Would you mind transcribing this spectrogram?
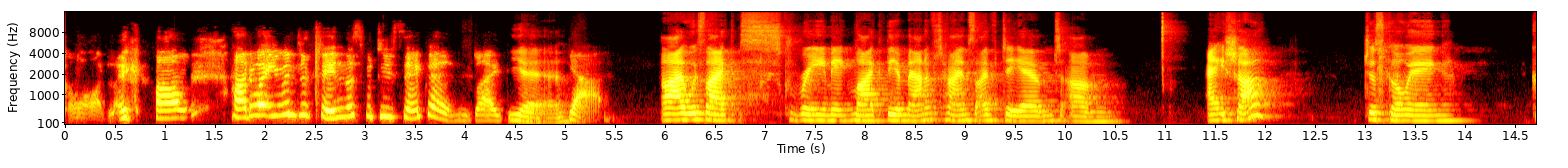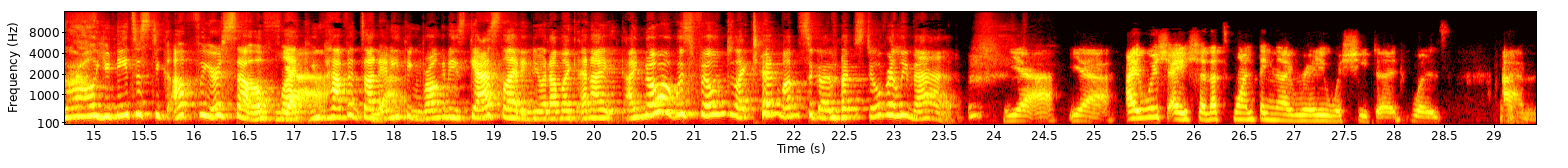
god, like how how do I even defend this for two seconds? Like, Yeah. yeah, I was like screaming, like the amount of times I've DM'd um Aisha, just going, girl, you need to stick up for yourself. Like Yeah. you haven't done Yeah. anything wrong and he's gaslighting you. And I'm like, and I I know it was filmed like 10 months ago, but I'm still really mad. yeah, yeah. I wish Aisha. That's one thing that I really wish she did was um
